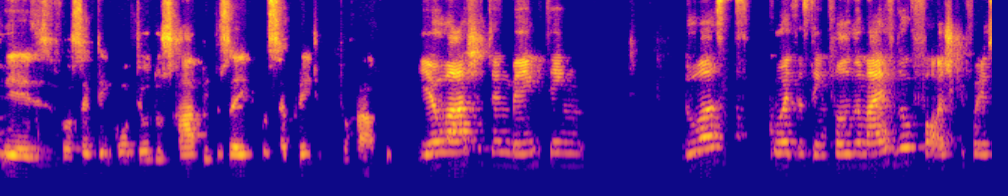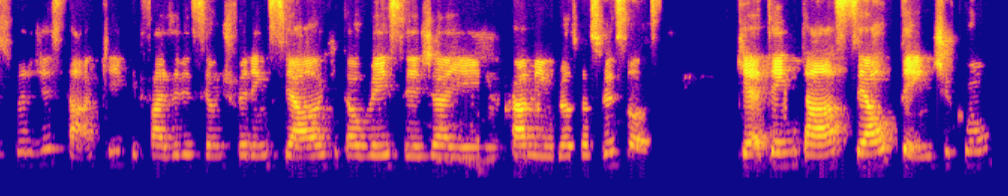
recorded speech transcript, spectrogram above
meses você tem conteúdos rápidos aí que você aprende muito rápido e eu acho também que tem duas coisas, assim, falando mais do Foz, que foi super destaque, que faz ele ser um diferencial e que talvez seja aí um caminho para outras pessoas, que é tentar ser autêntico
